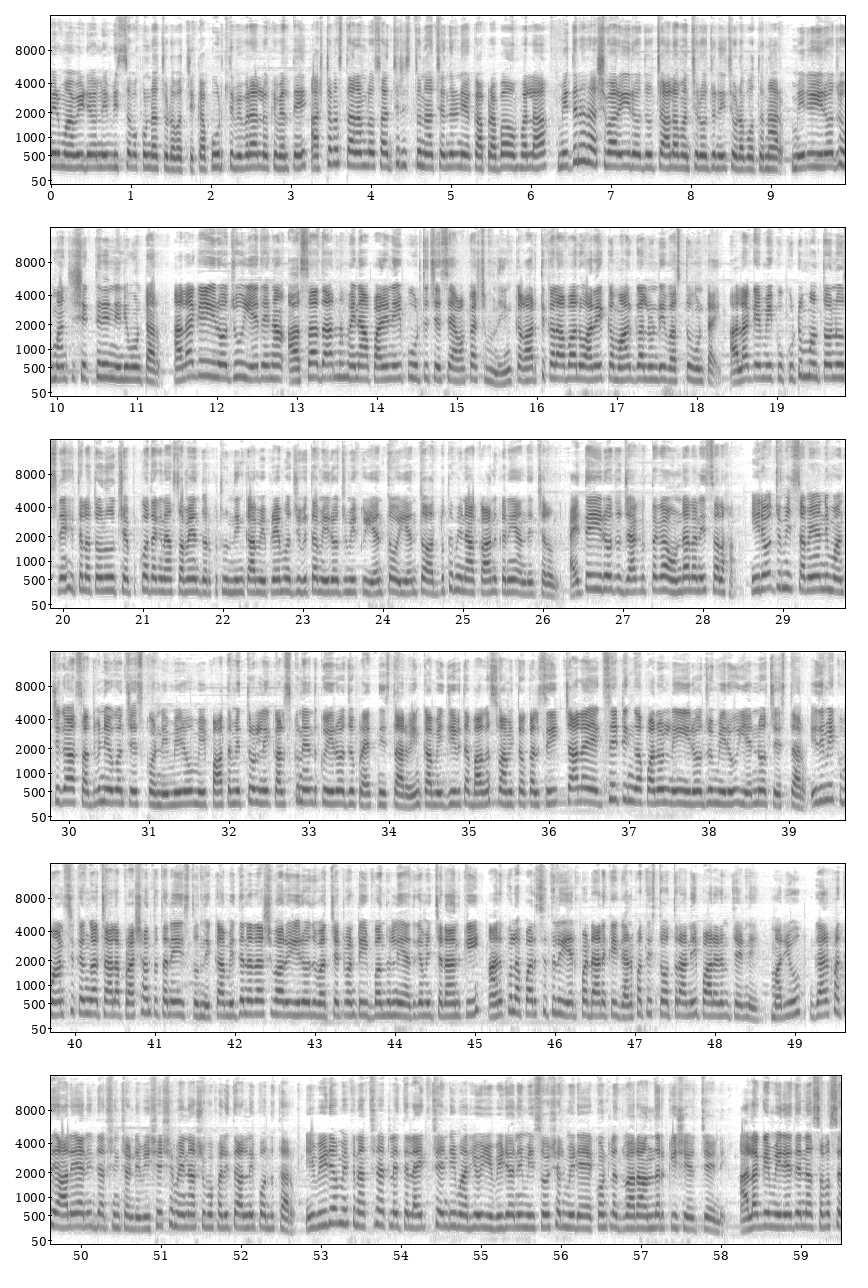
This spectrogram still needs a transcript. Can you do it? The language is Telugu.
మీరు మా వీడియోని మిస్ అవ్వకుండా చూడవచ్చు. ఇక పూర్తి వివరాల్లోకి వెళ్తే అష్టమ స్థానంలో సంచరిస్తున్న చంద్రుని యొక్క ప్రభావం వల్ల మిథున రాశి వారు ఈ రోజు చాలా మంచి రోజుని చూడబోతున్నారు. మీరు ఈ రోజు మంచి శక్తిని నిండి ఉంటారు. అలాగే ఈ రోజు ఏదైనా అసాధారణమైన పనిని పూర్తి చేసే అవకాశం ఉంది. ఇంకా ఆర్థిక లాభాలు అనేక మార్గాల నుండి వస్తూ ఉంటాయి. అలాగే మీకు కుటుంబంతోనూ స్నేహితులతోనూ చెప్పుకోదగిన సమయం దొరుకుతుంది. ఇంకా మీ ప్రేమ జీవితం ఈ రోజు మీకు ఎంతో ఎంతో అద్భుతమైన కానుకని అందించనుంది. అయితే ఈ రోజు జాగ్రత్తగా ఉండాలని సలహా. ఈ రోజు మీ సమయాన్ని మంచిగా సద్వినియోగం చేసుకోండి. మీరు మీ పాత మిత్రుల్ని కలుసుకునేందుకు ఈ రోజు ప్రయత్నిస్తారు. ఇంకా మీ జీవిత భాగస్వామితో కలిసి చాలా ఎక్సైటింగ్గా పనుల్ని ఈ రోజు మీరు ఎన్నో చేస్తారు. ఇది మీకు మానసికంగా చాలా ప్రశాంతతని ఇస్తుంది. ఇక మిథున రాశి వారు ఈ రోజు వచ్చేటువంటి ఇబ్బందుల్ని అధిగమించడానికి అనుకూల పరిస్థితులు ఏర్పడడానికి గణపతి స్తోత్రాన్ని పారాయణం చేయండి. మరియు గణపతి ఆలయాన్ని దర్శించండి. విశేషమైన శుభ ఫలితాలని పొందుతారు. ఈ వీడియో మీకు నచ్చినట్లయితే లైక్ చేయండి. మరియు ఈ వీడియోని మీ సోషల్ మీడియా అకౌంట్ల ద్వారా అందరికీ షేర్ చేయండి. అలాగే మీరు ఏదైనా సమస్య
